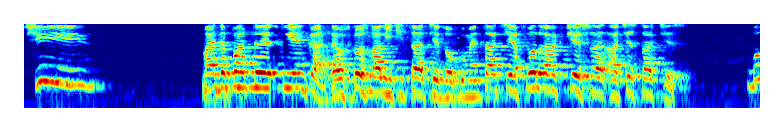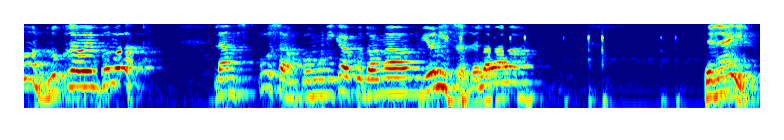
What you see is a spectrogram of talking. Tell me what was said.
și mai departe scrie în carte. Au scos la licitație documentația fără acces, acest acces. Bun, lucrurile au evoluat. Le-am spus, am comunicat cu doamna Ioniță de la TNAIR.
